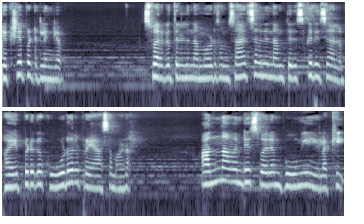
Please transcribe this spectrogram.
രക്ഷപ്പെട്ടില്ലെങ്കിലും. സ്വർഗത്തിൽ നിന്ന് നമ്മോട് സംസാരിച്ചവനെ നാം തിരസ്കരിച്ചാൽ ഭയപ്പെടുക കൂടുതൽ പ്രയാസമാണ്. അന്ന് അവന്റെ സ്വരം ഭൂമിയെ ഇളക്കി.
